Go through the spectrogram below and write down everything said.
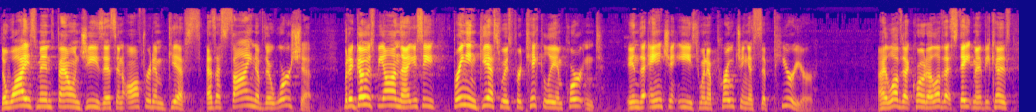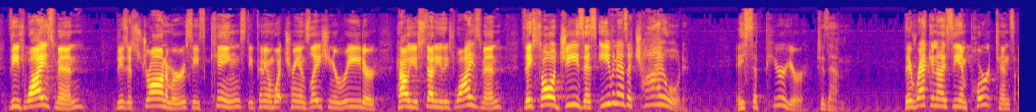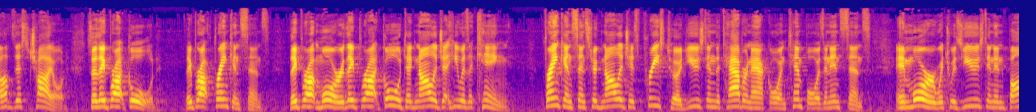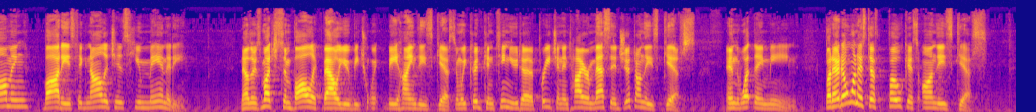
The wise men found Jesus and offered him gifts as a sign of their worship. But it goes beyond that. You see, bringing gifts was particularly important in the ancient East when approaching a superior. I love that quote. I love that statement because these wise men, these astronomers, these kings, depending on what translation you read or how you study, these wise men, they saw Jesus even as a child, a superior to them. They recognized the importance of this child. So they brought gold, they brought frankincense, they brought myrrh, they brought gold to acknowledge that he was a king frankincense to acknowledge his priesthood, used in the tabernacle and temple as an incense, and myrrh, which was used in embalming bodies to acknowledge his humanity. Now, there's much symbolic value between, behind these gifts, and we could continue to preach an entire message just on these gifts and what they mean. But I don't want us to focus on these gifts.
